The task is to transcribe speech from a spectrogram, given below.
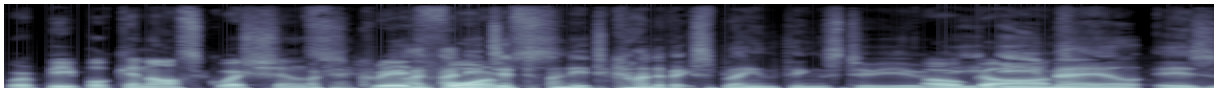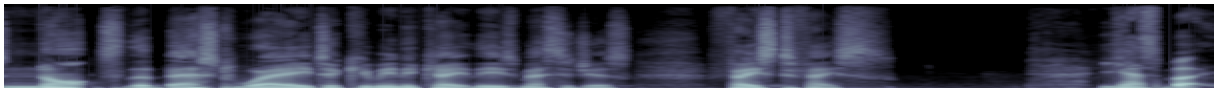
where people can ask questions, Okay. create I, I forms. need to I need to kind of explain things to you. Oh, God. Email is not the best way to communicate these messages face to face. Yes, but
